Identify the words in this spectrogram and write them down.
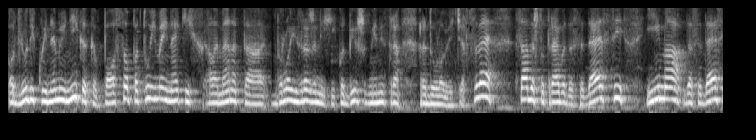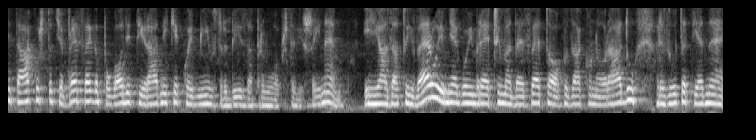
od ljudi koji nemaju nikakav posao, pa tu ima i nekih elemenata vrlo izraženih i kod bivšeg ministra Radulovića. Sve sada što treba da se desi, ima da se desi tako što će pre svega pogoditi radnike koje mi u Srbiji zapravo uopšte više i nemamo. I ja zato i verujem njegovim rečima da je sve to oko zakona o radu rezultat jedne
